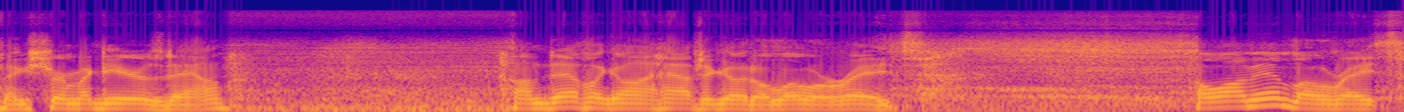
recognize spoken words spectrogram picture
Make sure my gear is down. I'm definitely gonna have to go to lower rates. Oh, I'm in low rates.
